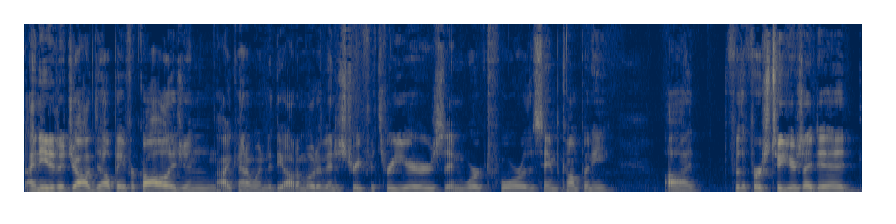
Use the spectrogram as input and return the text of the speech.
I needed a job to help pay for college, and I kind of went into the automotive industry for three years and worked for the same company. Uh, for the first two years, I did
